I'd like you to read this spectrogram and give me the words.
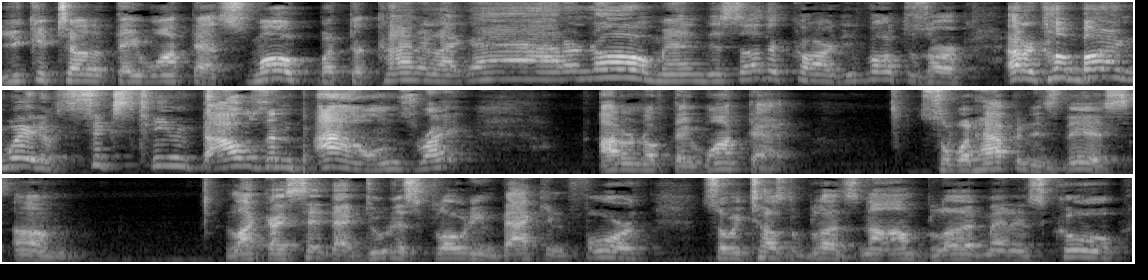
You could tell that they want that smoke, but they're kind of like, ah, I don't know, man. This other car, these Vatos are at a combined weight of 16,000 pounds, right? I don't know if they want that. So what happened is this, um, like I said, that dude is floating back and forth. So he tells the Bloods, nah, I'm blood, man, it's cool.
